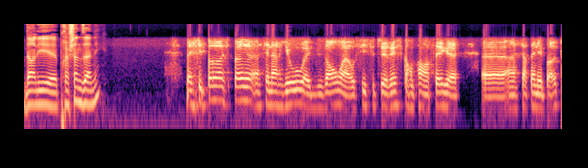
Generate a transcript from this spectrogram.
dans les euh, prochaines années? Ben, c'est pas, pas un scénario, euh, disons, aussi futuriste qu'on pensait à une certaine époque.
